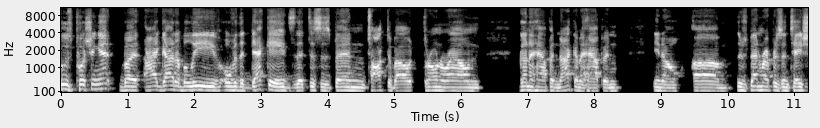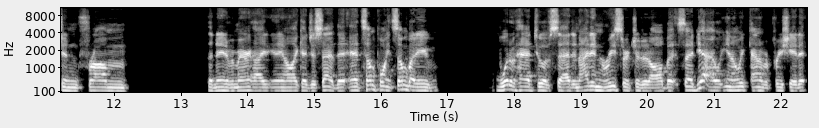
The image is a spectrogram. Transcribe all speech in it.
who's pushing it, but I gotta believe over the decades that this has been talked about, thrown around, gonna happen, not gonna happen. You know, um, there's been representation from the Native American. I, you know, like I just said, that at some point somebody would have had to have said, and I didn't research it at all, but said, yeah, you know, we kind of appreciate it.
